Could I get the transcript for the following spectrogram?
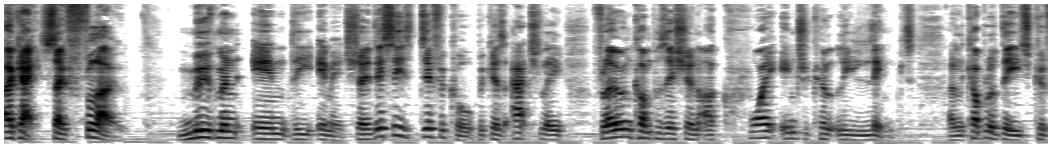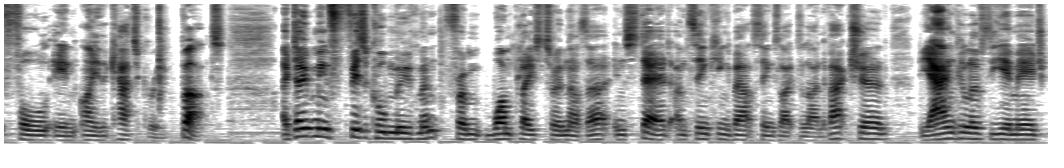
Okay, so flow, movement in the image. So this is difficult because actually flow and composition are quite intricately linked and a couple of these could fall in either category. But I don't mean physical movement from one place to another. Instead, I'm thinking about things like the line of action, the angle of the image,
